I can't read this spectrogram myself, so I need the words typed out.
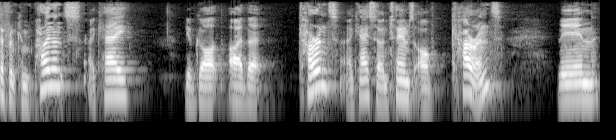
different components, okay? You've got either current, okay, so in terms of current, then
